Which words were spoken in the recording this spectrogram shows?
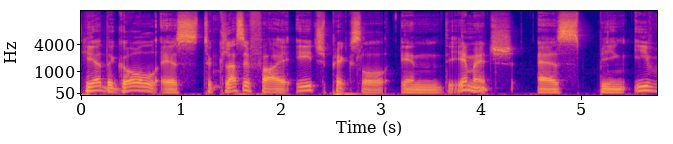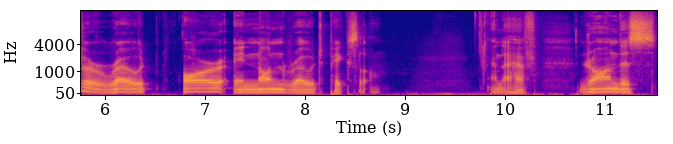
Here the goal is to classify each pixel in the image as being either road or a non-road pixel. And I have drawn this,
